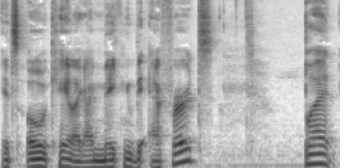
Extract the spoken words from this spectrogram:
it's okay. Like, I'm making the effort. But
